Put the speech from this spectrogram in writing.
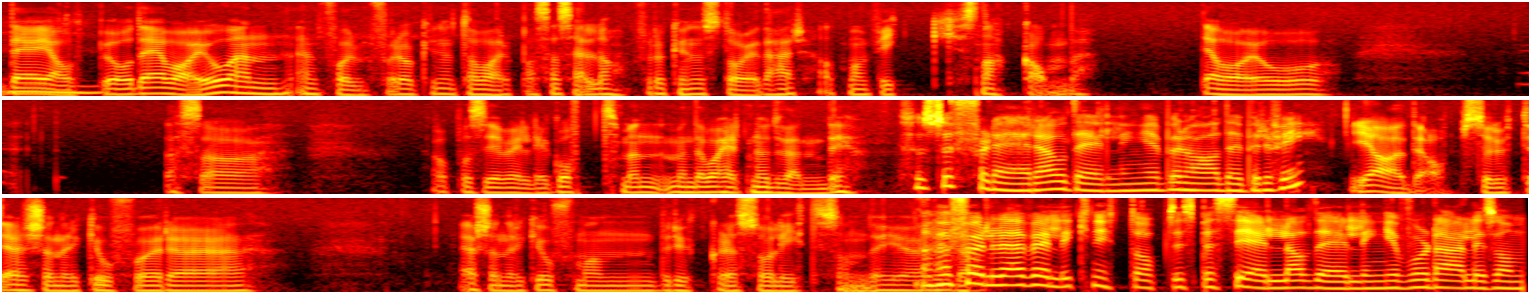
det hjalp jo. Og det var jo en, en form for å kunne ta vare på seg selv, da. For å kunne stå i det her. At man fikk snakka om det. Det var jo Altså Jeg holdt på å si veldig godt, men, men det var helt nødvendig. Syns du flere avdelinger bør ha debrifing? Ja, det er absolutt. Jeg skjønner ikke hvorfor eh, Jeg skjønner ikke hvorfor man bruker det så lite som det gjør. Ja, jeg føler det er veldig knytta opp til spesielle avdelinger hvor det er liksom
